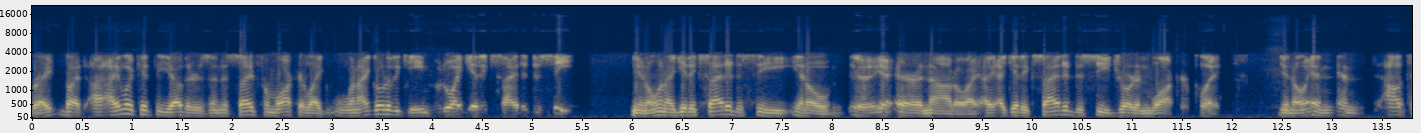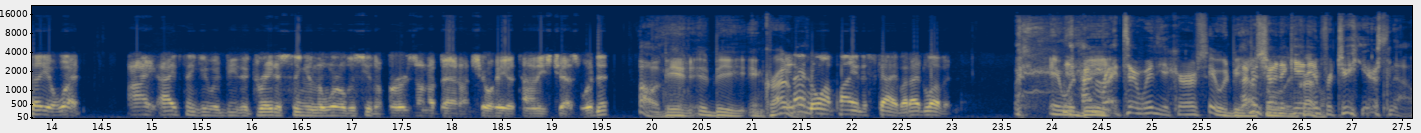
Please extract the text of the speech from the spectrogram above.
Right, but I, I look at the others, and aside from Walker, like when I go to the game, who do I get excited to see? you know, and I get excited to see, you know, uh, Arenado. I, I- I get excited to see Jordan Walker play, you know, and and I'll tell you what, I I think it would be the greatest thing in the world to see the birds on a bat on Shohei Ohtani's chest, wouldn't it? Oh, it'd be it'd be I mean, incredible. I know I'm pie in the sky, but I'd love it. It would be. I'm right there with you, Curbs. It would be I've been trying to absolutely get in for two years now.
